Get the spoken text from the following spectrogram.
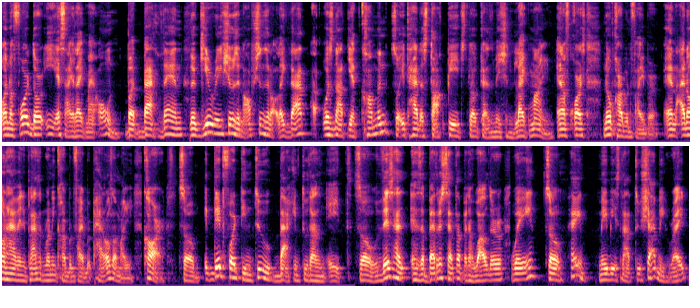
on a 4-door ESI like my own. But back then, the gear ratios and options and all like that uh, was not yet common, so it had a stock PH12 transmission like mine. And of course, no carbon fiber. And I don't have any plans on running carbon fiber panels on my car. So it did 14.2 back in 2008. So this has, has a better setup and a wilder way. So hey, maybe it's not too shabby, right?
